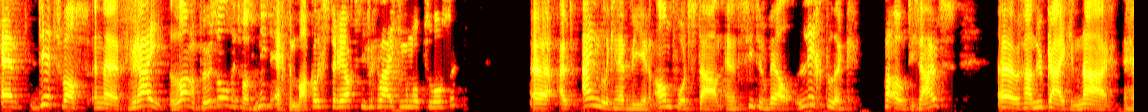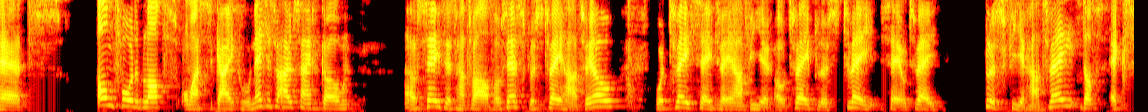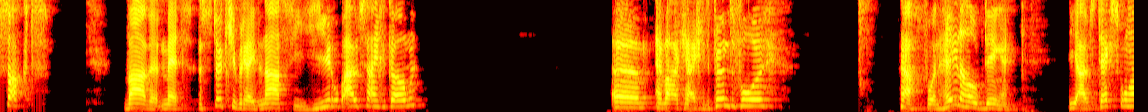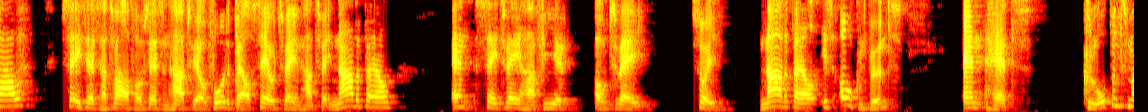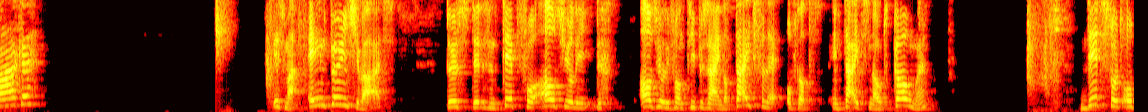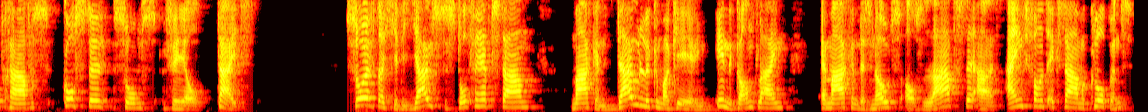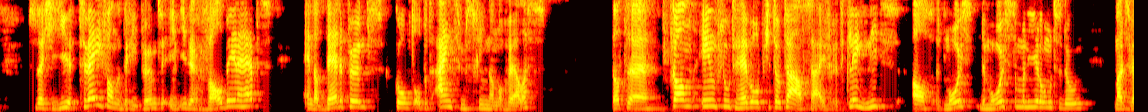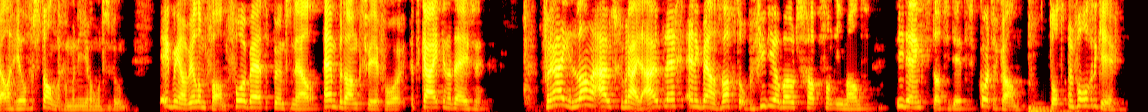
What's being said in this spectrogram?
En dit was een uh, vrij lange puzzel. Dit was niet echt de makkelijkste reactievergelijking om op te lossen. Uh, uiteindelijk hebben we hier een antwoord staan en het ziet er wel lichtelijk chaotisch uit. Uh, we gaan nu kijken naar het antwoordenblad om eens te kijken hoe netjes we uit zijn gekomen. Nou, C6H12O6 plus 2H2O wordt 2C2H4O2 plus 2CO2 plus 4H2. Dat is exact waar we met een stukje beredenatie hierop uit zijn gekomen. Um, en waar krijg je de punten voor? Nou, voor een hele hoop dingen die je uit de tekst kon halen. C6H12O6 en H2O voor de pijl, CO2 en H2 na de pijl. En C2H4O2, sorry, na de pijl is ook een punt. En het kloppend maken is maar één puntje waard. Dus dit is een tip voor als jullie, de, als jullie van type zijn dat tijd of dat in tijdsnood komen. Dit soort opgaves kosten soms veel tijd. Zorg dat je de juiste stoffen hebt staan. Maak een duidelijke markering in de kantlijn. En maak hem desnoods als laatste aan het eind van het examen kloppend. Zodat je hier twee van de drie punten in ieder geval binnen hebt. En dat derde punt komt op het eind misschien dan nog wel eens. Dat uh, kan invloed hebben op je totaalcijfer. Het klinkt niet als het de mooiste manier om het te doen. Maar het is wel een heel verstandige manier om het te doen. Ik ben Jan Willem van voorbeter.nl en bedankt weer voor het kijken naar deze vrij lange uitgebreide uitleg. En ik ben aan het wachten op een videoboodschap van iemand die denkt dat hij dit korter kan. Tot een volgende keer.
